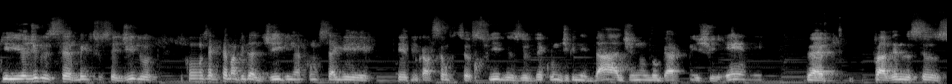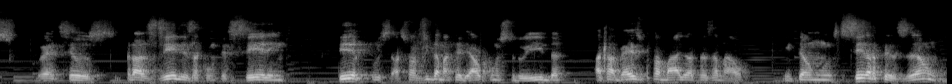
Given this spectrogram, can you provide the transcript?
que eu digo de ser bem-sucedido, que consegue ter uma vida digna, consegue ter educação para seus filhos, viver com dignidade, num lugar com higiene, é, fazendo seus, é, seus prazeres acontecerem, ter a sua vida material construída através do trabalho artesanal. Então, ser artesão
